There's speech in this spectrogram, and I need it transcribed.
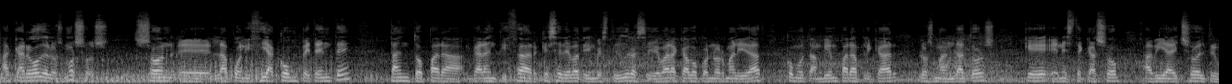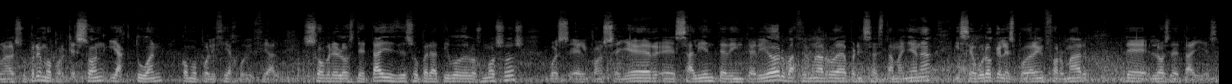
a cargo de los Mossos. Son eh, la policía competente tanto para garantizar que ese debate de investidura se llevara a cabo con normalidad, como también para aplicar los mandatos que en este caso había hecho el Tribunal Supremo, porque son y actúan como policía judicial. Sobre los detalles de ese operativo de los Mossos, pues el conseller eh, saliente de Interior va a hacer una rueda de prensa esta mañana y seguro que les podrá informar de los detalles.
